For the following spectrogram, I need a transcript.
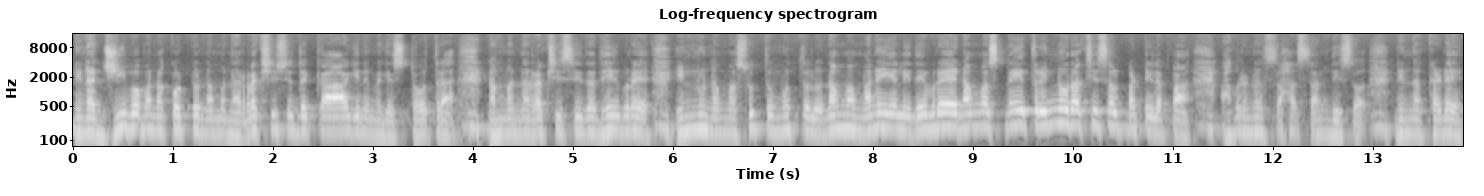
ನಿನ್ನ ಜೀವವನ್ನು ಕೊಟ್ಟು ನಮ್ಮನ್ನು ರಕ್ಷಿಸಿದ್ದಕ್ಕಾಗಿ ನಿಮಗೆ ಸ್ತೋತ್ರ. ನಮ್ಮನ್ನು ರಕ್ಷಿಸಿದ ದೇವರೇ, ಇನ್ನು ನಮ್ಮ ಸುತ್ತಮುತ್ತಲು, ನಮ್ಮ ಮನೆಯಲ್ಲಿ ದೇವರೇ ನಮ್ಮ ಸ್ನೇಹಿತರು ಇನ್ನೂ ರಕ್ಷಿಸಲ್ಪಟ್ಟಿಲ್ಲಪ್ಪ. ಅವರನ್ನು ಸಹ ಸಂಧಿಸು. ನಿನ್ನ ಕಡೆ,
